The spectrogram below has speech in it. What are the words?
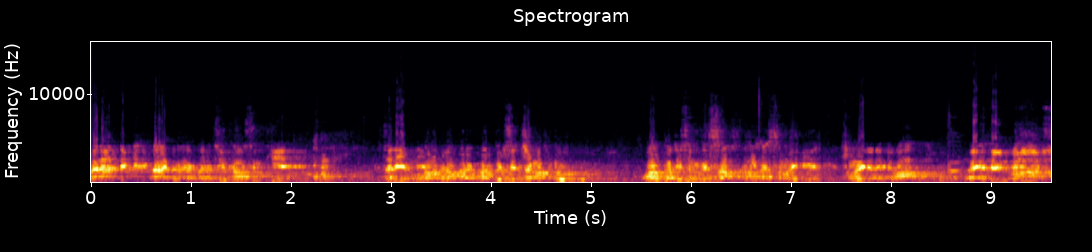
पेनाल्टी टाइगर पर जीत हासिल किए हैं। चलिए मुकाबला पर एक बार फिर से चमकपुर। बॉल पोजीशन के साथ हल्का समय लिए समय देने के बाद। बेहतरीन पास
